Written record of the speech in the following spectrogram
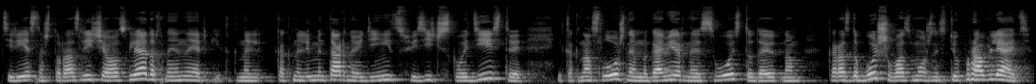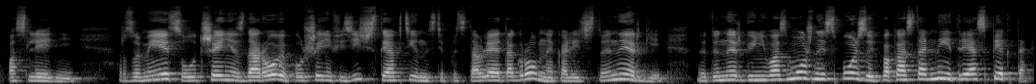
Интересно, что различия во взглядах на энергии, как на, как на элементарную единицу физического действия и как на сложное многомерное свойство, дают нам гораздо больше возможности управлять последней – Разумеется, улучшение здоровья, повышение физической активности представляет огромное количество энергии, но эту энергию невозможно использовать, пока остальные три аспекта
